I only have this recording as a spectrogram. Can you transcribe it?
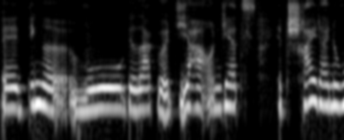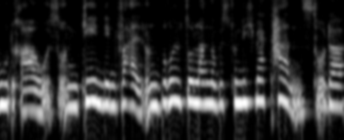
äh, Dinge, wo gesagt wird, ja, und jetzt, jetzt schrei deine Wut raus und geh in den Wald und brüll so lange, bis du nicht mehr kannst. Oder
